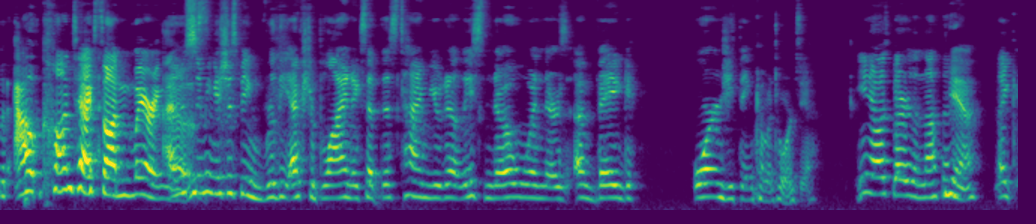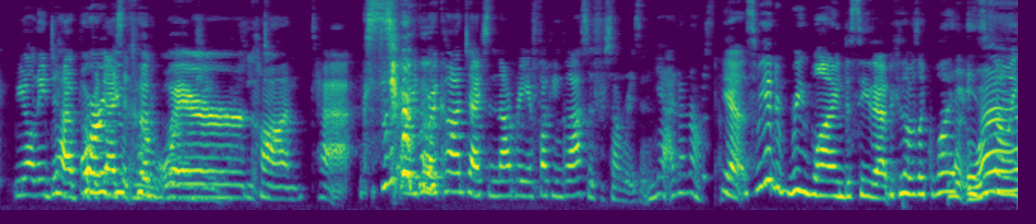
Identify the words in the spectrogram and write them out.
without contacts on and wearing those. I'm assuming it's just being really extra blind, except this time you're gonna at least know when there's a vague orangey thing coming towards you. You know, it's better than nothing. yeah. Like, you don't need to have Or you could wear contacts. or you could wear contacts and not bring your fucking glasses for some reason. Yeah, I don't know. yeah, so we had to rewind to see that because I was like, "What is Wait, what? going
